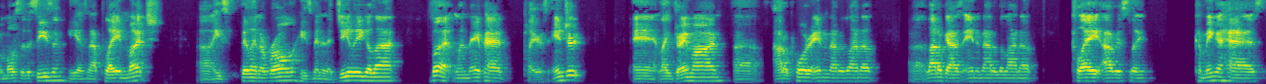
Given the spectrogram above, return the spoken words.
For most of the season, he has not played much. Uh, he's filling a role. He's been in the G League a lot. But when they've had players injured, and like Draymond, uh, Otto Porter in and out of the lineup, uh, a lot of guys in and out of the lineup. Clay, obviously, Kuminga has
